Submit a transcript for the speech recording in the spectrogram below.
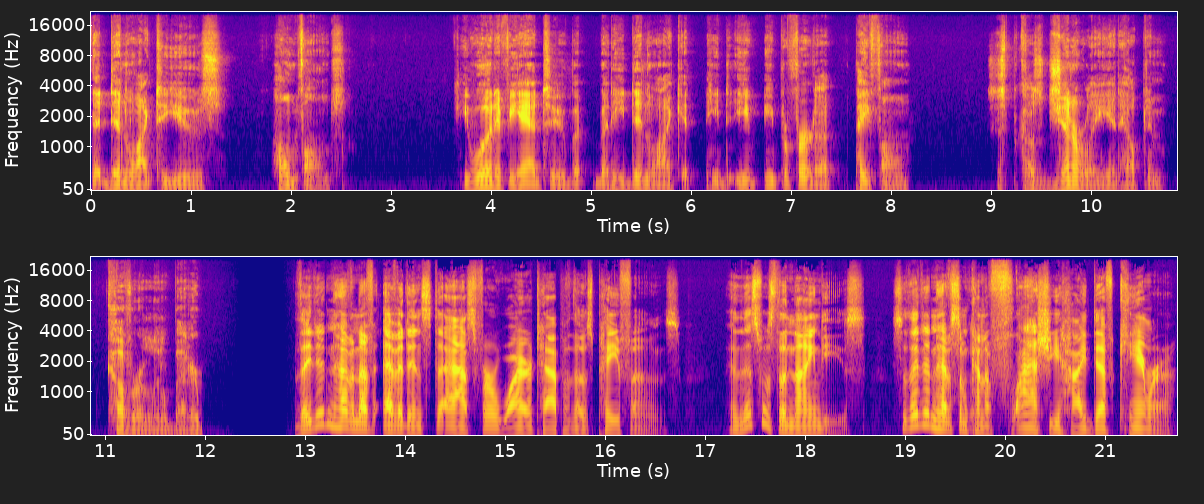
that didn't like to use home phones. He would if he had to, but but he didn't like it. He he he preferred a payphone just because generally it helped him cover a little better. They didn't have enough evidence to ask for a wiretap of those payphones. And this was the 90s. So they didn't have some kind of flashy high def camera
